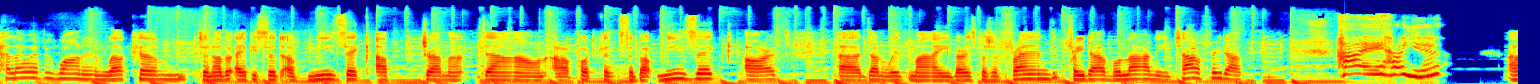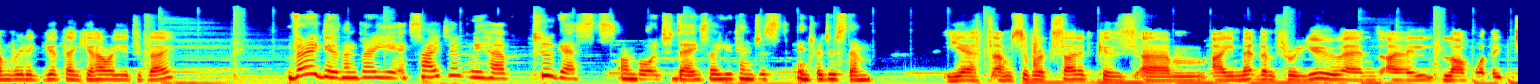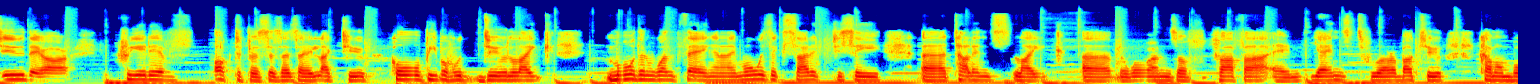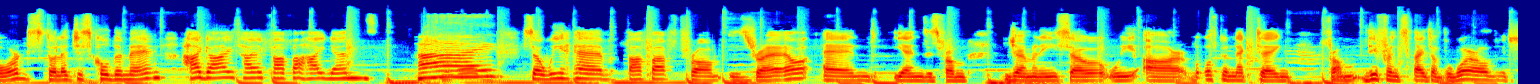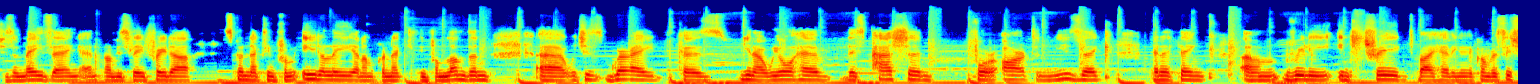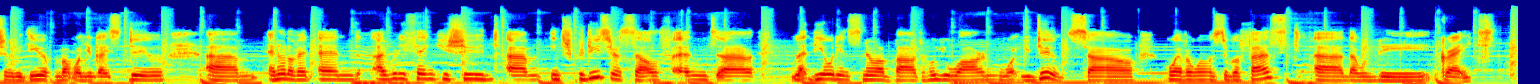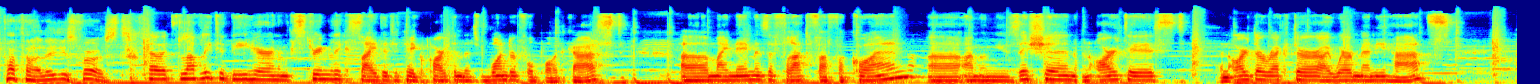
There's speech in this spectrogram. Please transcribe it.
Hello, everyone, and welcome to another episode of Music Up, Drama Down, our podcast about music, art, uh, done with my very special friend, Frida Bolani. Ciao, Frida. Hi, how are you? I'm really good, thank you. How are you today? Very good and very excited. We have two guests on board today, so you can just introduce them. Yes, I'm super excited because um, I met them through you and I love what they do. They are creative octopuses, as I like to call people who do like more than one thing. And I'm always excited to see uh, talents like uh, the ones of Fafa and Jens who are about to come on board. So let's just call them in. Hi, guys. Hi, Fafa. Hi, Jens. Hi. So we have Fafa from Israel and Jens is from Germany. So we are both connecting from different sides of the world, which is amazing. And obviously, Frida is connecting from Italy and I'm connecting from London, uh, which is great because, you know, we all have this passion for art and music. And I think I'm really intrigued by having a conversation with you about what you guys do um, and all of it. And I really think you should um, introduce yourself and uh, let the audience know about who you are and what you do. So, whoever wants to go first, uh, that would be great. Fafa, ladies first. So, it's lovely to be here, and I'm extremely excited to take part in this wonderful podcast. Uh, my name is Efrat Fafa Cohen. Uh, I'm a musician, an artist, an art director. I wear many hats.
